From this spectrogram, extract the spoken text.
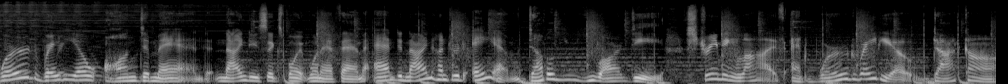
Word Radio on Demand, 96.1 FM and 900 AM WURD, streaming live at wordradio.com.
